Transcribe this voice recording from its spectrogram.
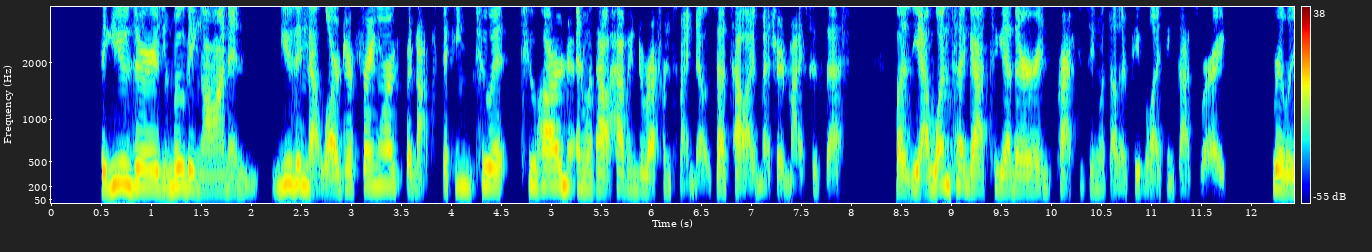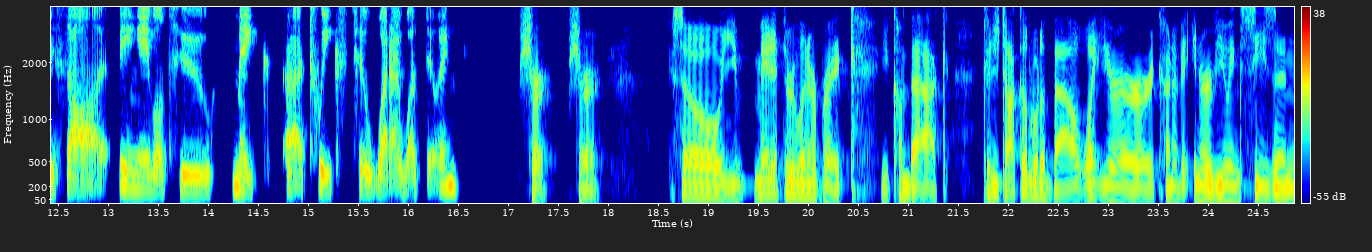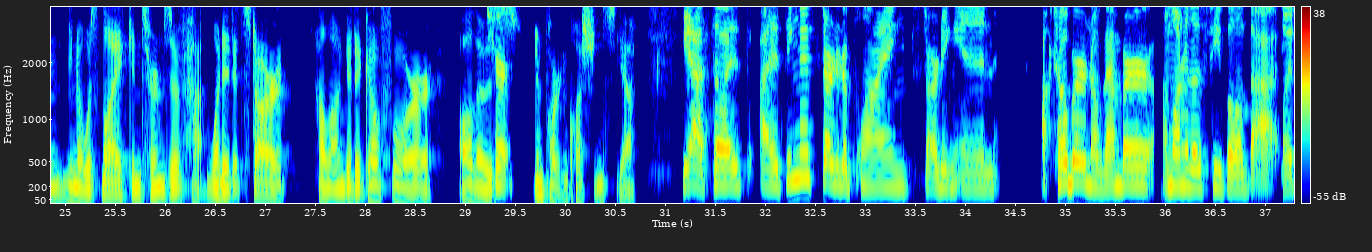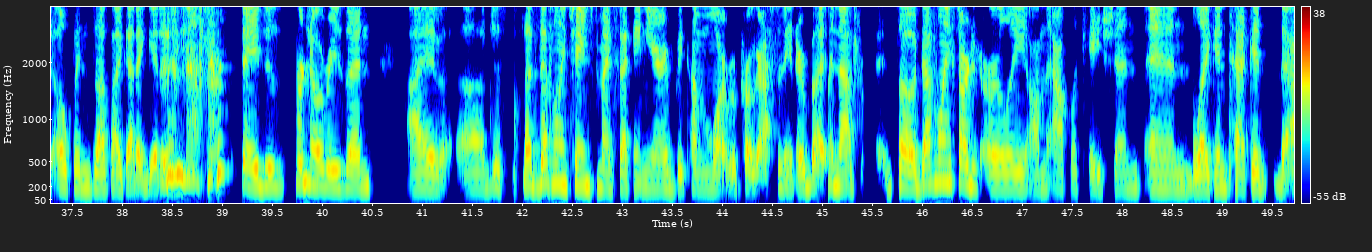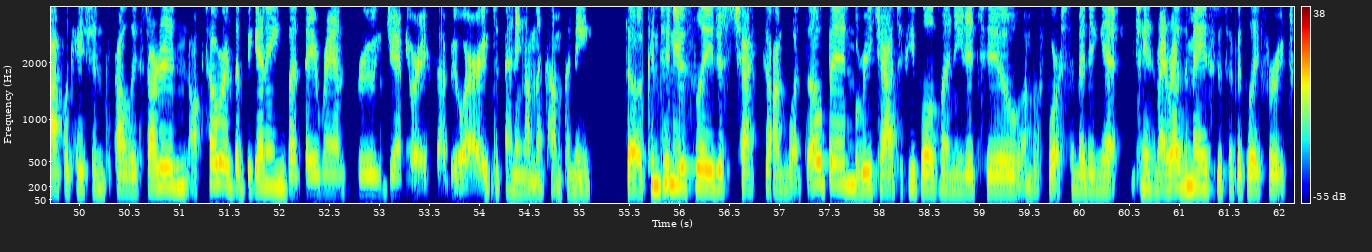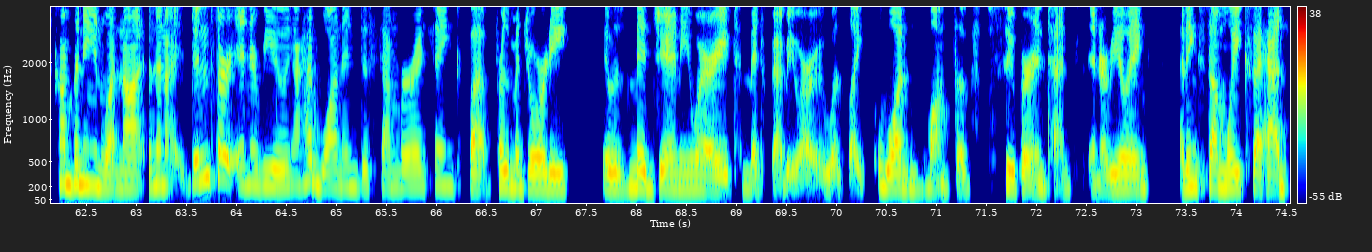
the users moving on and using that larger framework, but not sticking to it too hard and without having to reference my notes. That's how I measured my success. But yeah, once I got together and practicing with other people, I think that's where I really saw being able to make uh, tweaks to what I was doing. Sure, sure. So you made it through winter break. You come back. Could you talk a little bit about what your kind of interviewing season, you know, was like in terms of how, when did it start? How long did it go for? All those sure. important questions. Yeah. Yeah. So I, I think I started applying starting in October, November. I'm one of those people that it opens up. I got to get it in the first stages for no reason. I uh, just that's definitely changed my second year. and become more of a procrastinator, but in that so definitely started early on the applications and like in tech, it, the applications probably started in October at the beginning, but they ran through January, February, depending on the company. So continuously just checked on what's open, reach out to people if I needed to um, before submitting it, change my resume specifically for each company and whatnot. And then I didn't start interviewing. I had one in December, I think, but for the majority, it was mid January to mid February. It was like one month of super intense interviewing. I think some weeks I had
